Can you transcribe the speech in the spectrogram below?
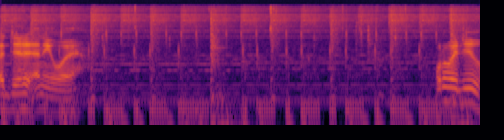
I did it anyway. What do I do?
